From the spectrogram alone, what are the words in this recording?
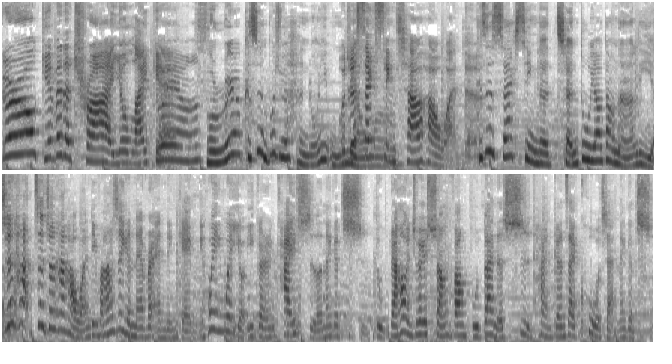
，Girl，give it a try，you'll like it。对啊，For real。可是你不觉得很容易无聊吗？我觉得 sexting 超好玩的。可是 sexting 的程度要到哪里啊？就是它，这就是它好玩的地方。它是一个 never ending game。你会因为有一个人开始了那个尺度，然后你就会双方不断的试探跟在扩展那个尺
